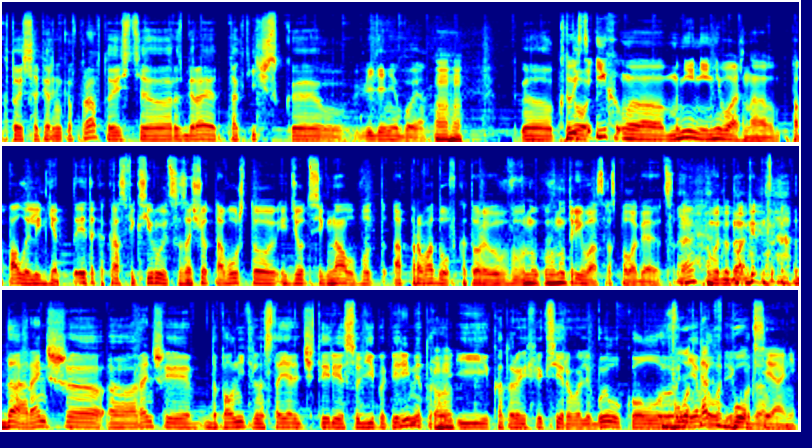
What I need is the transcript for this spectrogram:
кто из соперников прав, то есть э, разбирают тактическое ведение боя. Угу. Э, кто... То есть их э, мнение не важно, попал или нет. Это как раз фиксируется за счет того, что идет сигнал вот от проводов, которые вну- внутри вас располагаются, да, в этот да. момент? Да, раньше, э, раньше дополнительно стояли четыре судьи по периметру, и которые фиксировали, был укол, вот, не как был. в боксе, куда. они.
